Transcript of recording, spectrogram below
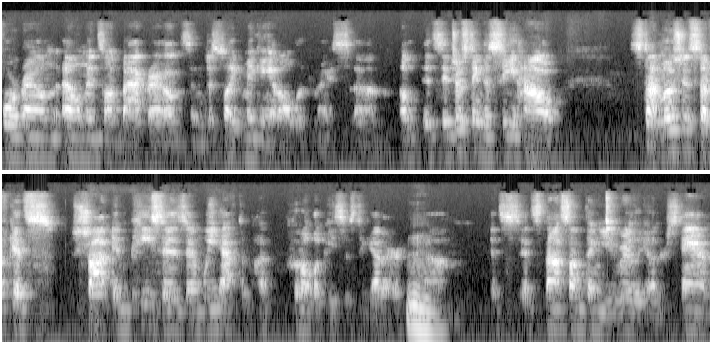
foreground elements on backgrounds and just like making it all look nice. Um, it's interesting to see how stop motion stuff gets shot in pieces and we have to put, put all the pieces together. Mhm. Um, it's it's not something you really understand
